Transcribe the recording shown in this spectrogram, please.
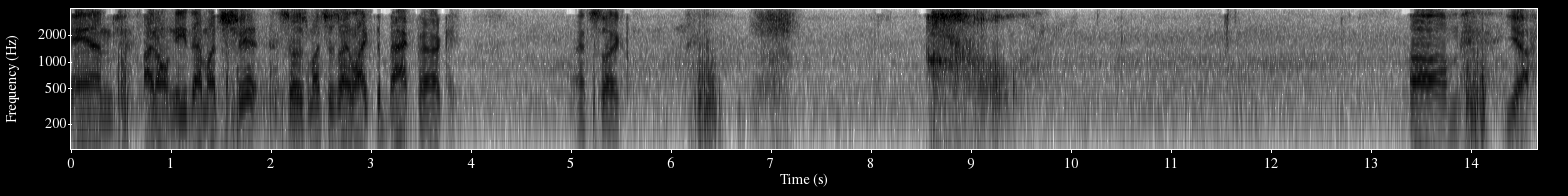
and I don't need that much shit. So as much as I like the backpack, it's like, um, yeah.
